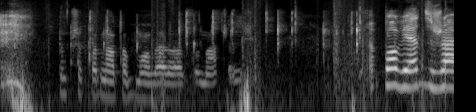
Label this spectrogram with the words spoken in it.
Na przykład na top modelu albo na czymś. powiedz, że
